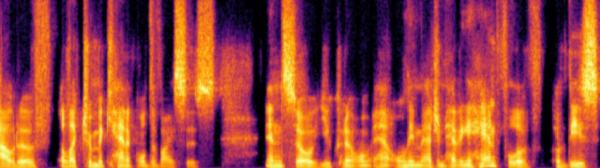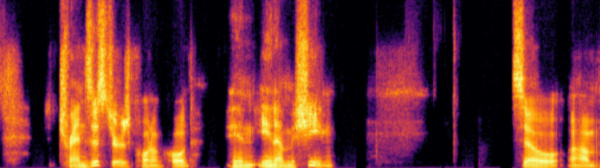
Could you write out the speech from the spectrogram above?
out of electromechanical devices. And so you could only imagine having a handful of, of these transistors, quote unquote, in, in a machine. So um,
